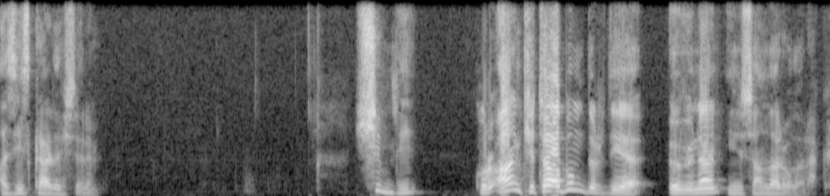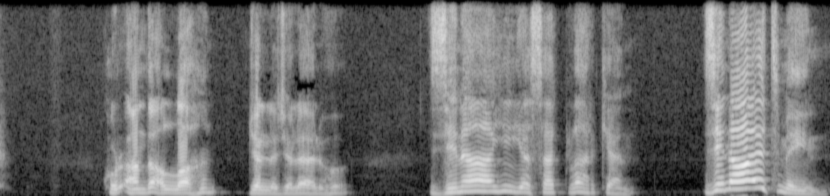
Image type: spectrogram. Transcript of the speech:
aziz kardeşlerim, şimdi Kur'an kitabımdır diye övünen insanlar olarak, Kur'an'da Allah'ın Celle Celaluhu zinayı yasaklarken zina etmeyin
